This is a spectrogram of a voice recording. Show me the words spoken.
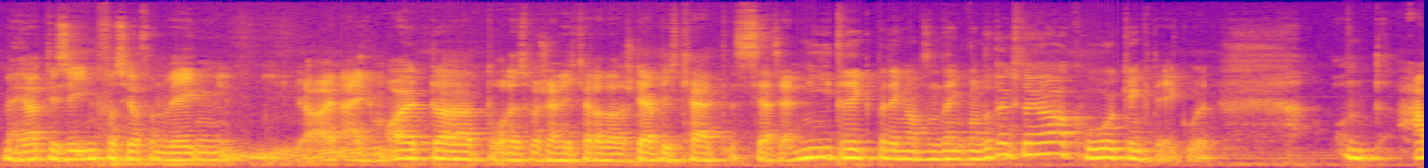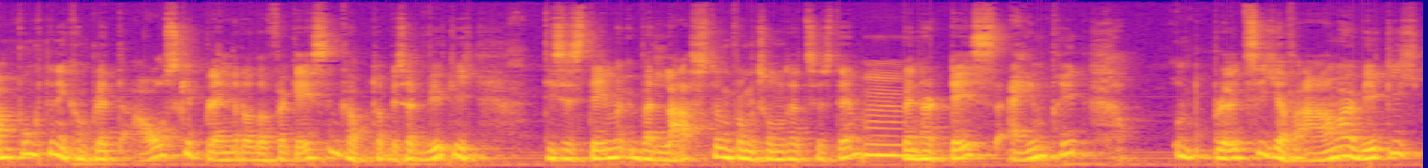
man hört diese Infos ja von wegen, ja, in einem Alter, Todeswahrscheinlichkeit oder Sterblichkeit ist sehr, sehr niedrig bei den ganzen Denken und du denkst, ja, cool, klingt eh gut. Und ein Punkt, den ich komplett ausgeblendet oder vergessen gehabt habe, ist halt wirklich dieses Thema Überlastung vom Gesundheitssystem. Mhm. Wenn halt das eintritt und plötzlich auf einmal wirklich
